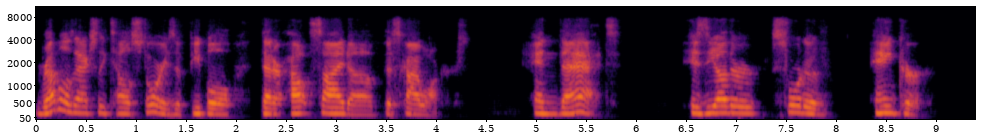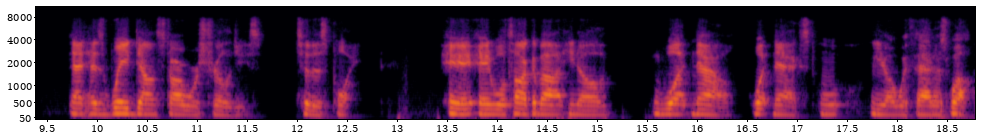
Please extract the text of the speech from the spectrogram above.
Rebels actually tell stories of people that are outside of the Skywalkers. And that is the other sort of anchor that has weighed down Star Wars trilogies to this point. And, and we'll talk about, you know, what now, what next, you know, with that as well.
